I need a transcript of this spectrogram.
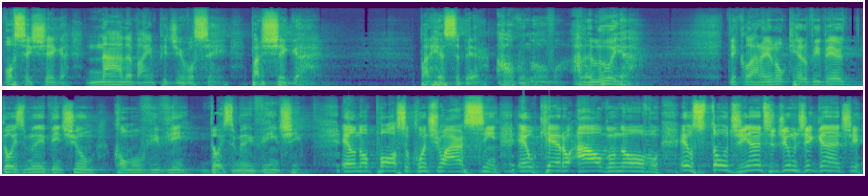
você chega, nada vai impedir você para chegar, para receber algo novo. Aleluia. Declara: Eu não quero viver 2021 como vivi 2020. Eu não posso continuar assim. Eu quero algo novo. Eu estou diante de um gigante.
